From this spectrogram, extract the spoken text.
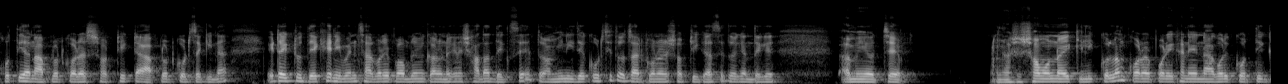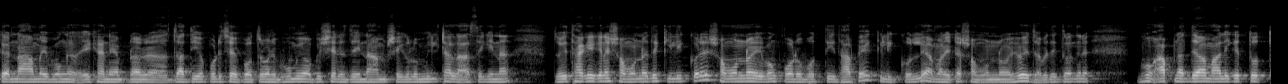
খতিয়ান আপলোড করার সঠিকটা আপলোড করছে কিনা, এটা একটু দেখে নেবেন সার্ভারের প্রবলেমের কারণে এখানে সাদা দেখছে, তো আমি নিজে করছি, তো যার কোনারে সব ঠিক আছে, তো এখান থেকে আমি হচ্ছে সমন্বয়ে ক্লিক করলাম। করার পর এখানে নাগরিক কর্তৃক নাম এবং এখানে আপনার জাতীয় পরিচয়পত্র মানে ভূমি অফিসের যে নাম, সেগুলো মিলঠালা আছে কি না যদি থাকে এখানে সমন্বয়তে ক্লিক করে সমন্বয় এবং পরবর্তী ধাপে ক্লিক করলে আমার এটা সমন্বয় হয়ে যাবে। দেখতে পাচ্ছেন আপনার দেওয়া মালিকের তথ্য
